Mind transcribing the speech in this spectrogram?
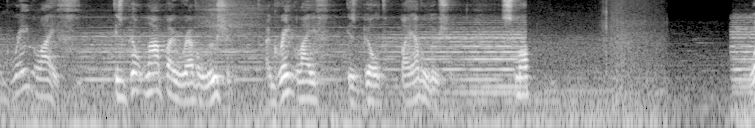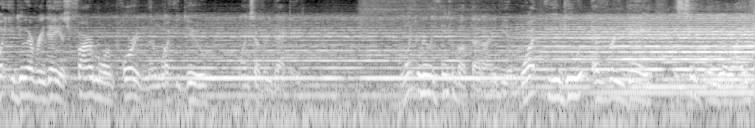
A great life is built not by revolution. A great life is built by evolution. Small. What you do every day is far more important than what you do once every decade. I want you to really think about that idea. What you do every day is simply your life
